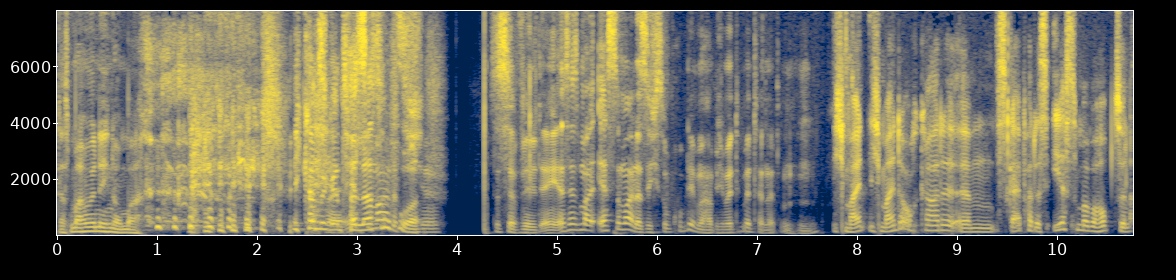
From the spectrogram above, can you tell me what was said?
Das machen wir nicht nochmal. ich kann mir Das ganz verlassen Mal, vor. Ich, äh, das ist ja wild, ey. Das ist das mal- erste Mal, dass ich so Probleme habe mit dem Internet. Mhm. Ich, mein, ich meinte auch gerade, ähm, Skype hat das erste Mal überhaupt so ein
